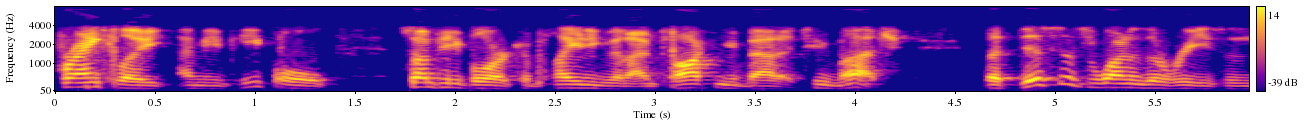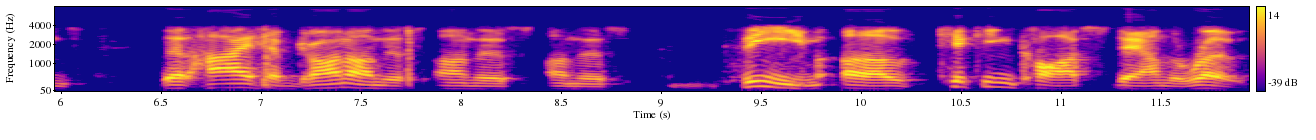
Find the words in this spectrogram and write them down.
frankly, I mean, people, some people are complaining that I'm talking about it too much, but this is one of the reasons that I have gone on this on this on this theme of kicking costs down the road.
